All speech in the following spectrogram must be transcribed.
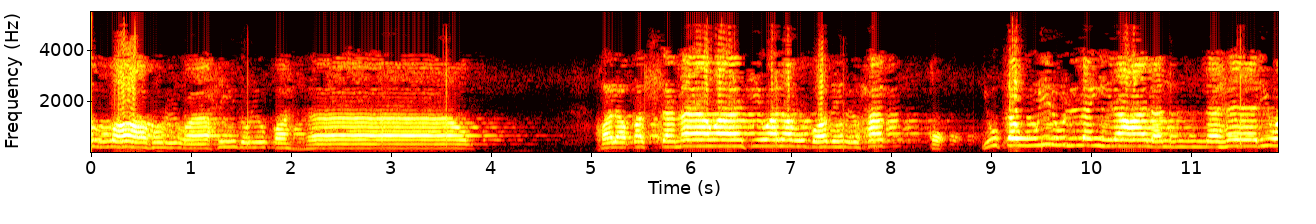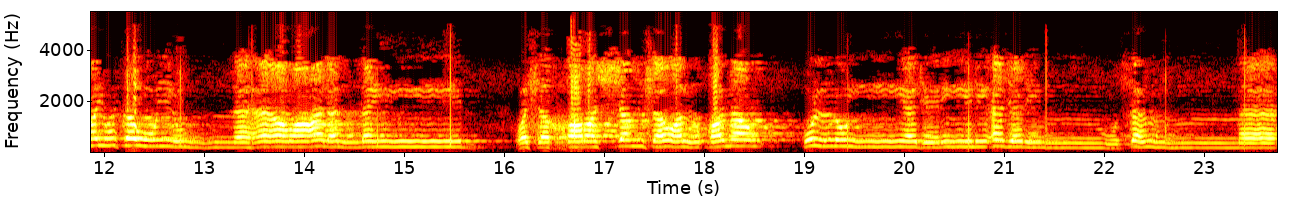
الله الواحد القهار. خلق السماوات والأرض بالحق. يكون الليل على النهار ويكون النهار على الليل. وسخر الشمس والقمر. كل يجري لأجل مسمى.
